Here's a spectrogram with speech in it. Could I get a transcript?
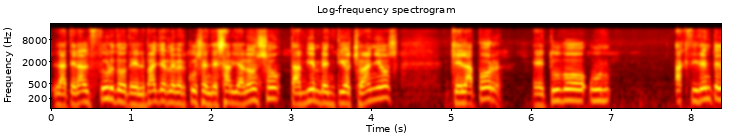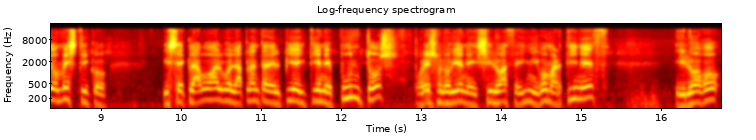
lateral zurdo del Bayer Leverkusen de Xavi Alonso, también 28 años, que Lapor eh, tuvo un accidente doméstico y se clavó algo en la planta del pie y tiene puntos, por eso no viene y sí lo hace Íñigo Martínez, y luego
